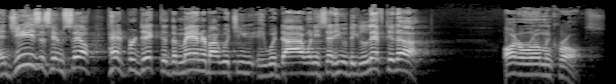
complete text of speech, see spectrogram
And Jesus himself had predicted the manner by which he, he would die when he said he would be lifted up on a Roman cross.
